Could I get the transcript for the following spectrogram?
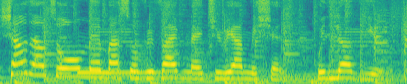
Shout out to all members of Revive Nigeria Mission. We love you.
